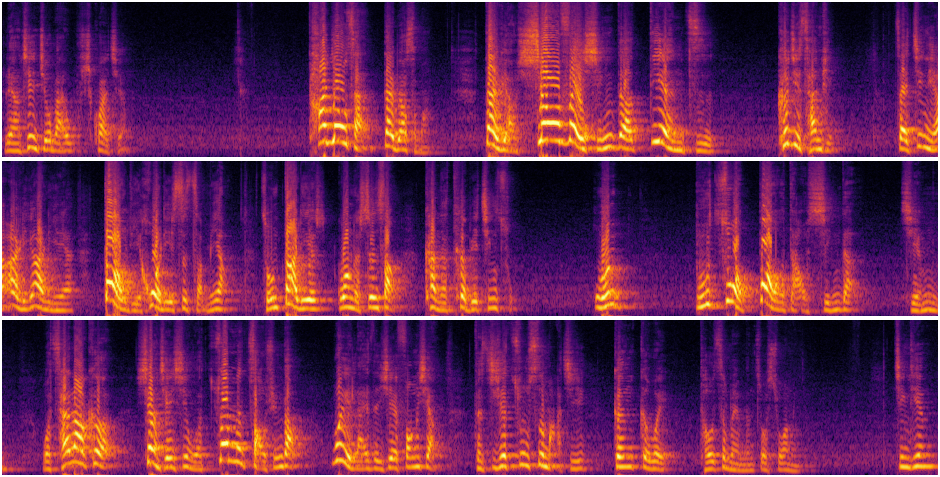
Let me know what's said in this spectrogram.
两千九百五十块钱，它腰斩代表什么？代表消费型的电子科技产品，在今年二零二零年到底获利是怎么样？从大力光的身上看得特别清楚，我们。不做报道型的节目，我财纳克向前行，我专门找寻到未来的一些方向的这些蛛丝马迹，跟各位投资朋友们做说明。今天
